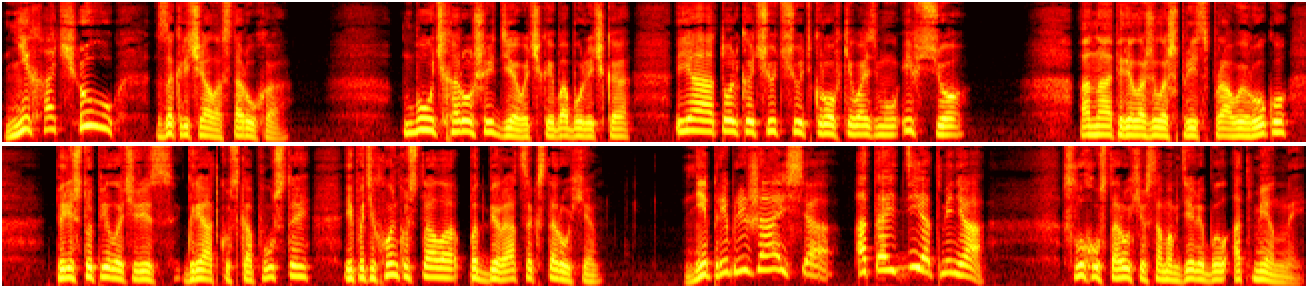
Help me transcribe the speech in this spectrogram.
«Не хочу!» — закричала старуха. «Будь хорошей девочкой, бабулечка. Я только чуть-чуть кровки возьму, и все». Она переложила шприц в правую руку, переступила через грядку с капустой и потихоньку стала подбираться к старухе. «Не приближайся! Отойди от меня!» Слух у старухи в самом деле был отменный.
